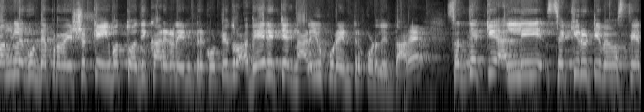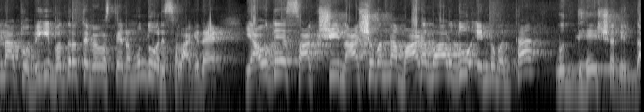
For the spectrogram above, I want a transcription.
ಬಂಗ್ಲೆಗುಡ್ಡೆ ಪ್ರದೇಶಕ್ಕೆ ಇವತ್ತು ಅಧಿಕಾರಿಗಳು ಎಂಟ್ರಿ ಕೊಟ್ಟಿದ್ರು. ಅದೇ ರೀತಿಯಾಗಿ ನಾಳೆಯೂ ಕೂಡ ಎಂಟ್ರಿ ಕೊಡಲಿದ್ದಾರೆ. ಸದ್ಯಕ್ಕೆ ಅಲ್ಲಿ ಸೆಕ್ಯೂರಿಟಿ ವ್ಯವಸ್ಥೆಯನ್ನ ಅಥವಾ ಬಿಗಿ ಭದ್ರತೆ ವ್ಯವಸ್ಥೆಯನ್ನು ಮುಂದುವರಿಸಲಾಗಿದೆ. ಯಾವುದೇ ಸಾಕ್ಷಿ ನಾಶವನ್ನ ಮಾಡಬಾರದು ಎನ್ನುವ ಎನ್ನುವಂಥ ಉದ್ದೇಶದಿಂದ.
